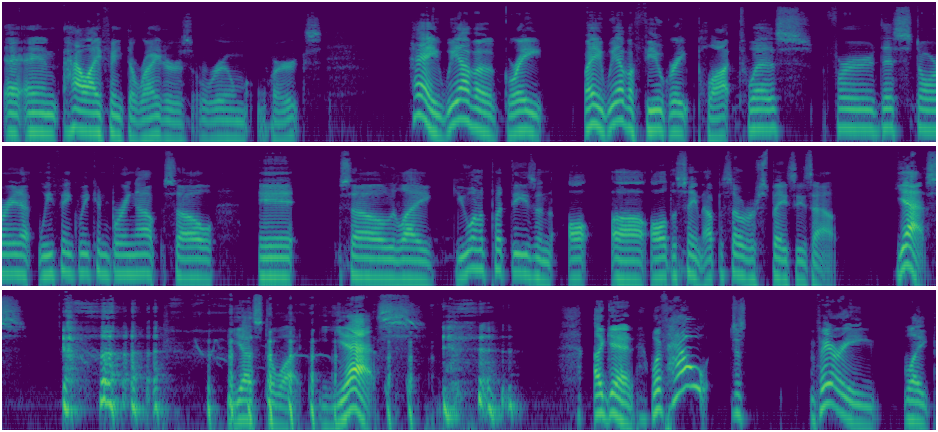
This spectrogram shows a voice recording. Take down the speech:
and how I think the writers' room works. Hey, we have a great. Hey, we have a few great plot twists for this story that we think we can bring up. So it. So like, you want to put these in all uh all the same episode or space these out? Yes. yes to what? Yes. Again, with how just very like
